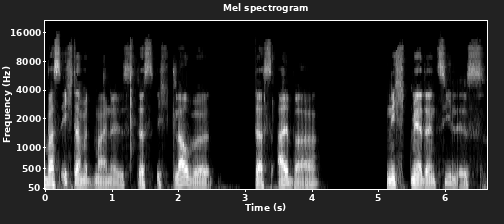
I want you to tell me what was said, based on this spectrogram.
Was ich damit meine, ist, dass ich glaube, dass Alba nicht mehr dein Ziel ist,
